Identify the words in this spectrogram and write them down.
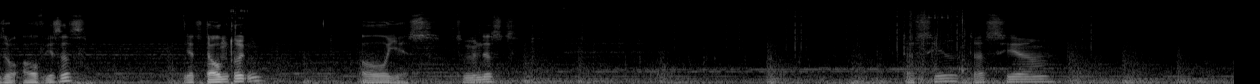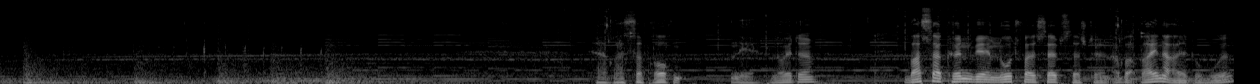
So, auf ist es. Jetzt Daumen drücken. Oh yes. Zumindest. Das hier, das hier. Wasser brauchen... Nee, Leute. Wasser können wir im Notfall selbst herstellen. Aber reiner Alkohol.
